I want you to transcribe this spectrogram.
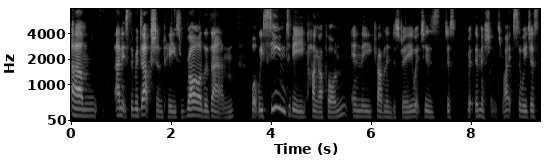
um, and it's the reduction piece rather than what we seem to be hung up on in the travel industry which is just emissions right? So we just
